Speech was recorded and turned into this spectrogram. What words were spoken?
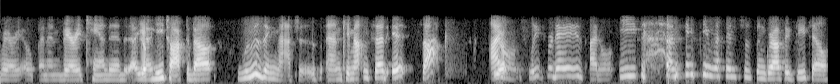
very open and very candid. Uh, you know, he talked about losing matches and came out and said it sucks. I yep. don't sleep for days. I don't eat. I mean, he went into some graphic detail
